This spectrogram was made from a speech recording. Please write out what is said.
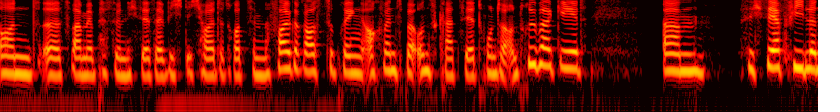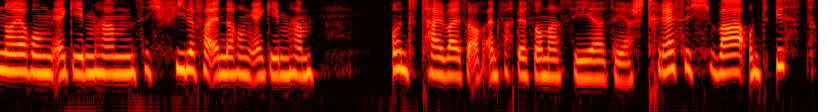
Und äh, es war mir persönlich sehr, sehr wichtig, heute trotzdem eine Folge rauszubringen, auch wenn es bei uns gerade sehr drunter und drüber geht ähm, sich sehr viele Neuerungen ergeben haben, sich viele Veränderungen ergeben haben und teilweise auch einfach der Sommer sehr, sehr stressig war und ist.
